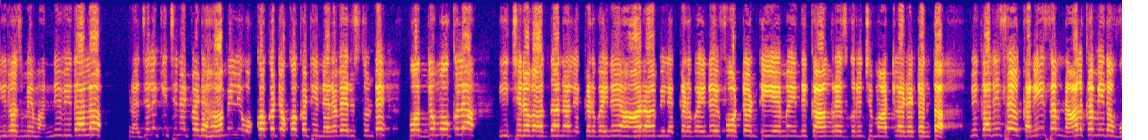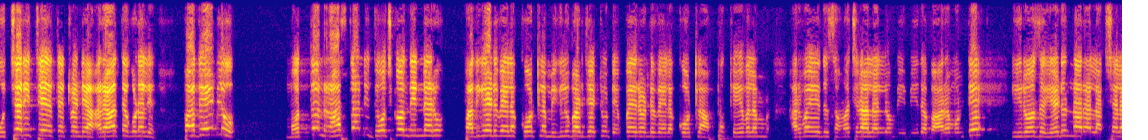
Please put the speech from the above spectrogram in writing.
ఈ రోజు మేము అన్ని విధాల ప్రజలకు ఇచ్చినటువంటి హామీల్ని ఒక్కొక్కటి ఒక్కొక్కటి నెరవేరుస్తుంటే పొద్దుమూకుల ఇచ్చిన వాగ్దానాలు ఎక్కడ పోయినాయి ఆరు హామీలు ఎక్కడ పోయినాయి ఫోర్ ట్వంటీ ఏమైంది కాంగ్రెస్ గురించి మాట్లాడేటంత. మీకు కనీసం కనీసం నాలుక మీద ఉచ్చరించేటటువంటి అర్హత కూడా లేదు. పదేండ్లు మొత్తం రాష్ట్రాన్ని దోచుకొని తిన్నారు. పదిహేడు వేల కోట్ల మిగులు బడ్జెట్ డెబ్బై రెండు వేల కోట్ల అప్పు కేవలం అరవై ఐదు సంవత్సరాలలో మీ మీద భారం ఉంటే ఈ రోజు ఏడున్నర లక్షల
